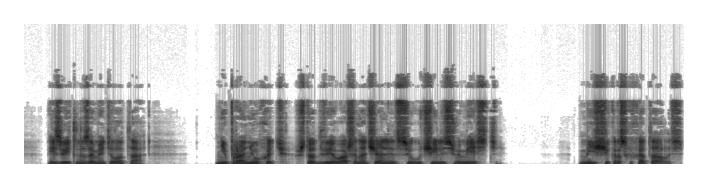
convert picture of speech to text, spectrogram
— извительно заметила та. Не пронюхать, что две ваши начальницы учились вместе. Мищик расхохоталась.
